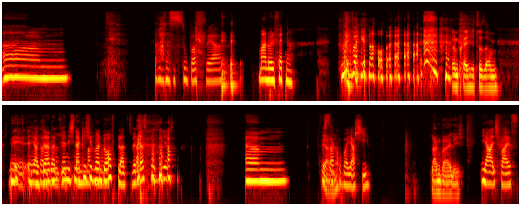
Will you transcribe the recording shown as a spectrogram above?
ähm, ah, das ist super schwer. Manuel Fettner. Genau. Dann breche ich zusammen. Nee, äh, ja, dann, dann- renne ich dann nackig über den Dorfplatz. Wenn das passiert, Ähm, ich Ja, sag ne? Kobayashi. Langweilig. Ja, ich weiß.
